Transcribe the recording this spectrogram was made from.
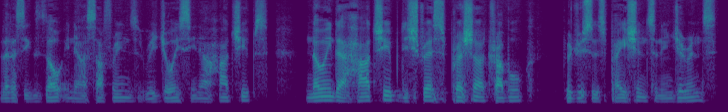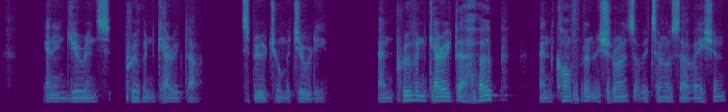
let us exult in our sufferings, rejoice in our hardships, knowing that hardship, distress, pressure, trouble produces patience and endurance, and endurance, proven character, spiritual maturity, and proven character, hope, and confident assurance of eternal salvation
